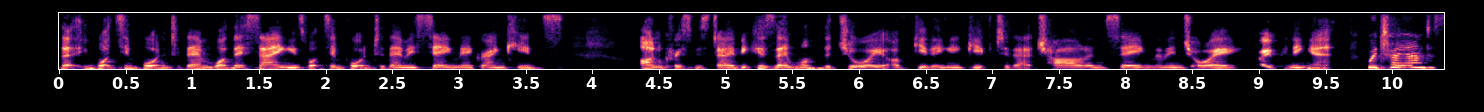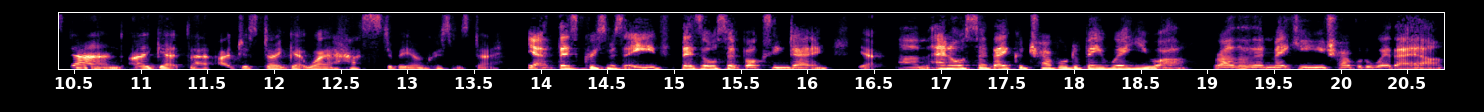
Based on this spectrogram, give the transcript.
that what's important to them, what they're saying is what's important to them is seeing their grandkids on Christmas Day because they want the joy of giving a gift to that child and seeing them enjoy opening it. Which I understand. I get that. I just don't get why it has to be on Christmas Day. Yeah, there's Christmas Eve, there's also Boxing Day. Yeah. Um, and also, they could travel to be where you are rather than making you travel to where they are.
